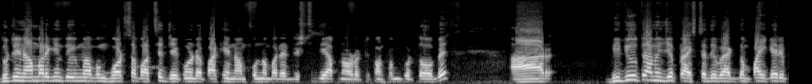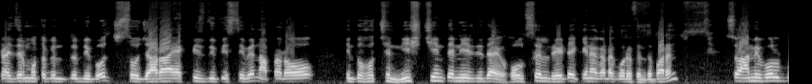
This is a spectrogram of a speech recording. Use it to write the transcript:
দুটি নাম্বারে কিন্তু ইমো এবং হোয়াটসঅ্যাপ আছে। যে কোনোটা পাঠিয়ে নাম ফোন নাম্বার অ্যাড্রেসটি দিয়ে আপনার অর্ডারটি কনফার্ম করতে হবে। আর ভিডিওতে আমি যে প্রাইসটা দেবো, একদম পাইকারি প্রাইসের মতো কিন্তু দিব। সো যারা এক পিস দুই পিস নেবেন, আপনারাও কিন্তু হচ্ছে নিশ্চিন্তে, নির্দ্বিধায় হোলসেল রেটে কেনাকাটা করে ফেলতে পারেন। সো আমি বলব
